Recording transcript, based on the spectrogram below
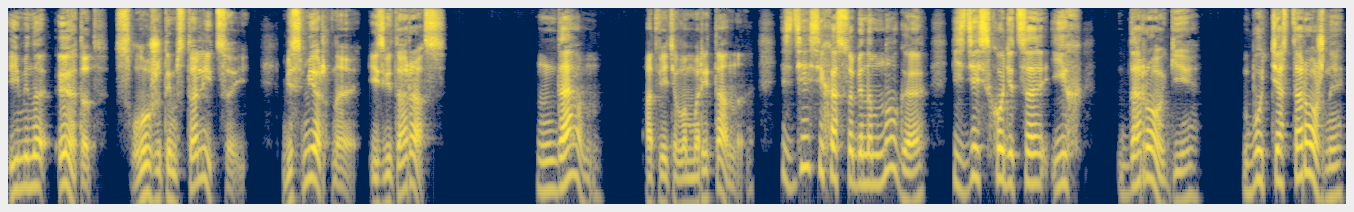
именно этот служит им столицей, бессмертная, из Витарас?» «Да», — ответила Маритана. «Здесь их особенно много, и здесь сходятся их дороги. Будьте осторожны,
